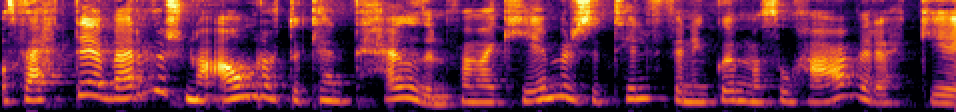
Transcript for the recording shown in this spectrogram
og þetta verður svona áráttu kent hegðun þannig að kemur þessi tilfinning um að þú hafir ekki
